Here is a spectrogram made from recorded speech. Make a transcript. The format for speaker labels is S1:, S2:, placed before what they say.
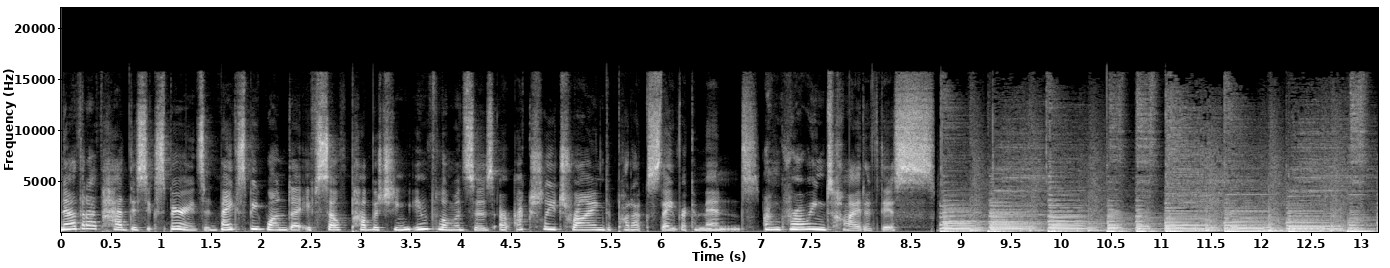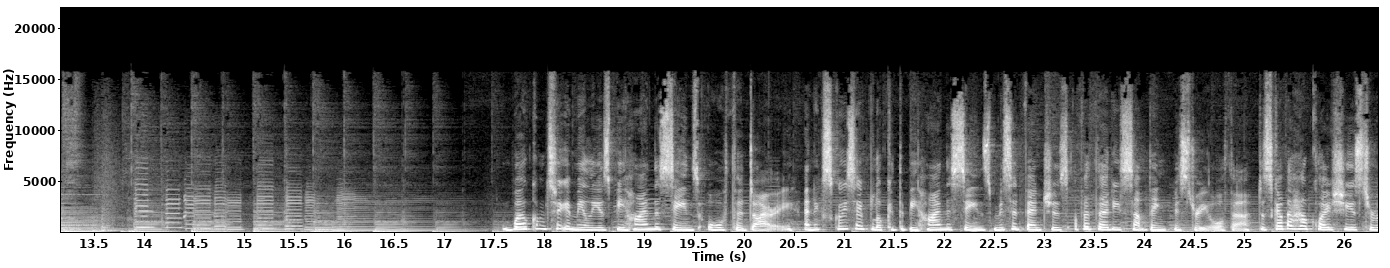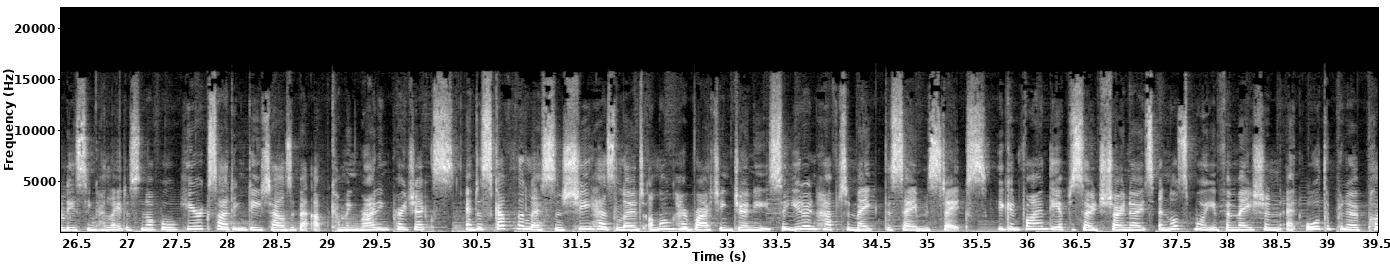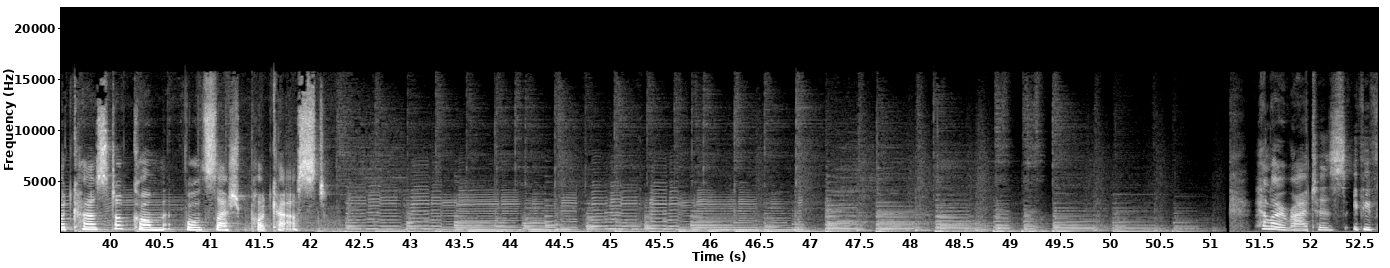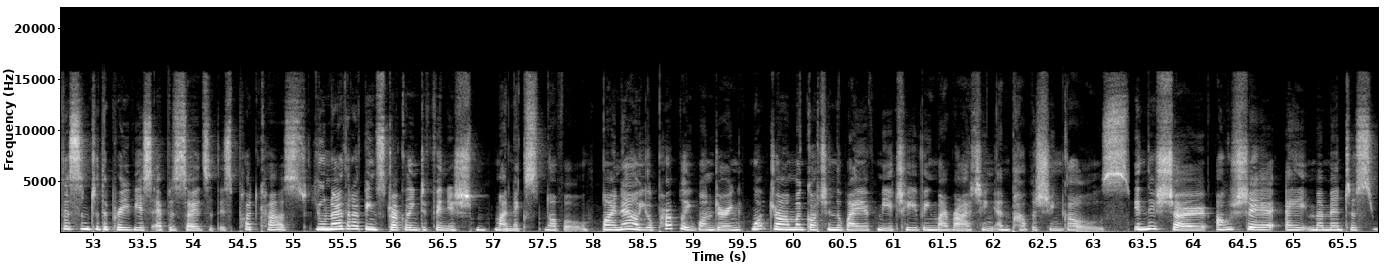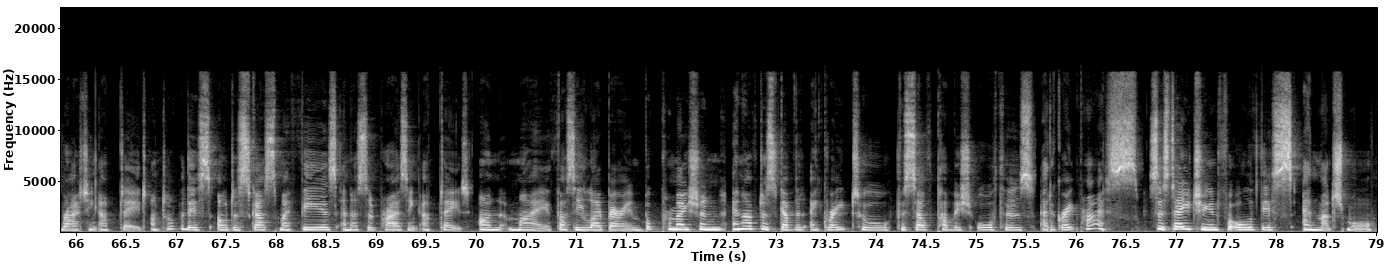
S1: Now that I've had this experience, it makes me wonder if self publishing influencers are actually trying the products they recommend. I'm growing tired of this. Welcome to Amelia's behind the scenes author diary, an exclusive look at the behind the scenes misadventures of a 30 something mystery author. Discover how close she is to releasing her latest novel, hear exciting details about upcoming writing projects, and discover the lessons she has learned along her writing journey so you don't have to make the same mistakes. You can find the episode show notes and lots more information at authorpreneurpodcast.com forward slash podcast. Writers. If you've listened to the previous episodes of this podcast, you'll know that I've been struggling to finish my next novel. By now, you're probably wondering what drama got in the way of me achieving my writing and publishing goals. In this show, I'll share a momentous writing update. On top of this, I'll discuss my fears and a surprising update on my Fussy Librarian book promotion, and I've discovered a great tool for self published authors at a great price. So stay tuned for all of this and much more.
